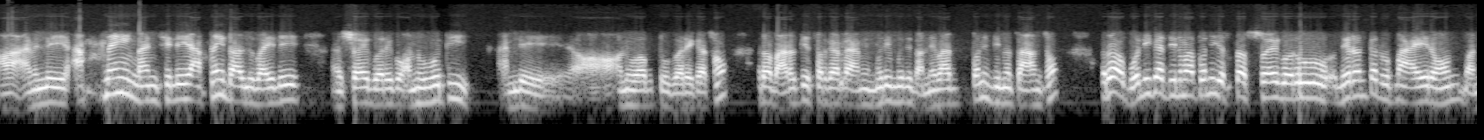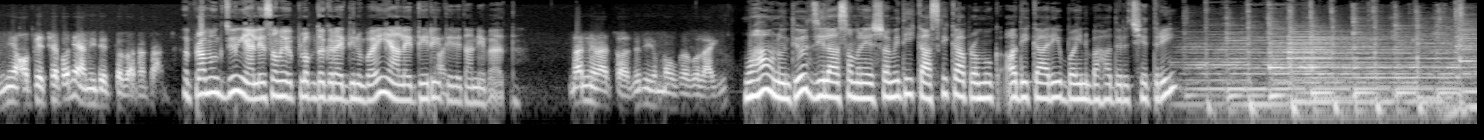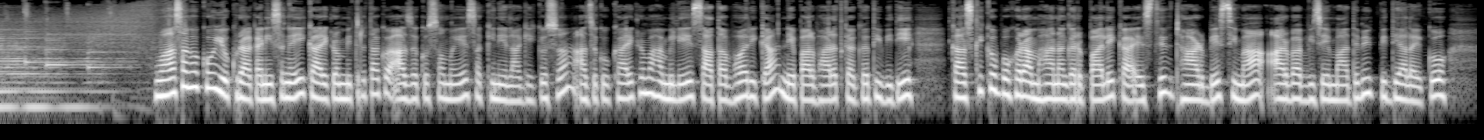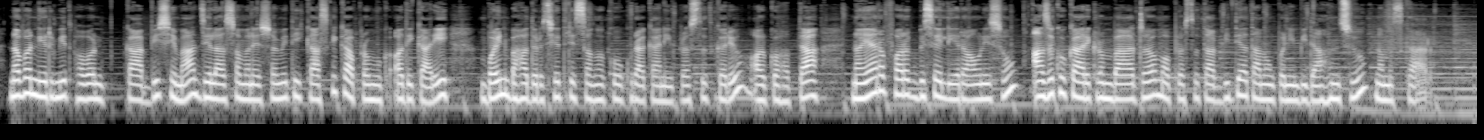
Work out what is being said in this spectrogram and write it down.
हामीले आफ्नै मान्छेले आफ्नै दाजुभाइले सहयोग गरेको अनुभूति हामीले अनुभव त्यो गरेका छौँ र भारतीय सरकारलाई हामी मुरी धन्यवाद पनि दिन चाहन्छौँ र भोलिका दिनमा पनि यस्ता सहयोगहरू निरन्तर रूपमा आइरहन् भन्ने अपेक्षा पनि हामी व्यक्त गर्न चाहन्छौँ। प्रमुखज्यू यहाँले समय उपलब्ध गराइदिनु भयो यहाँलाई धेरै धेरै धन्यवाद। धन्यवाद छ हजुर यो मौकाको लागि। उहाँ हुनुहुन्थ्यो जिल्ला समन्वय समिति कास्कीका प्रमुख अधिकारी बैन बहादुर छेत्री। उहाँसँगको यो कुराकानीसँगै कार्यक्रम मित्रताको आजको समय सकिने लागेको छ। आजको कार्यक्रममा हामीले साताभरिका नेपाल भारतका गतिविधि कास्कीको पोखरा महानगरपालिका स्थित ढाँड बेसीमा आर्वा विजय माध्यमिक विद्यालयको नवनिर्मित भवनका विषयमा जिल्ला समन्वय समिति कास्कीका प्रमुख अधिकारी बैन बहादुर छेत्रीसँगको कुराकानी प्रस्तुत गर्यो। अर्को हप्ता नयाँ र फरक विषय लिएर आउनेछौ। आजको कार्यक्रमबाट म प्रस्तुता विद्या तामाङ पनि विदा हुन्छु। नमस्कार।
